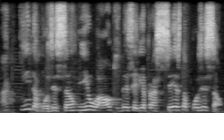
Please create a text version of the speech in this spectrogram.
a quinta posição e o Altos desceria para a sexta posição.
